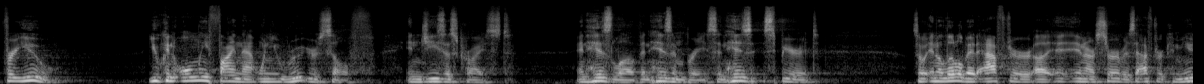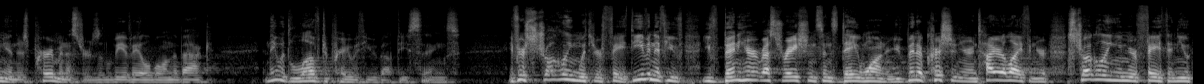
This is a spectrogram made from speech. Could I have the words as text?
for you. You can only find that when you root yourself in Jesus Christ and His love and His embrace and His Spirit. So, in a little bit after, uh, in our service, after communion, there's prayer ministers that will be available in the back. And they would love to pray with you about these things. If you're struggling with your faith, even if you've, you've been here at Restoration since day one, or you've been a Christian your entire life and you're struggling in your faith and you,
